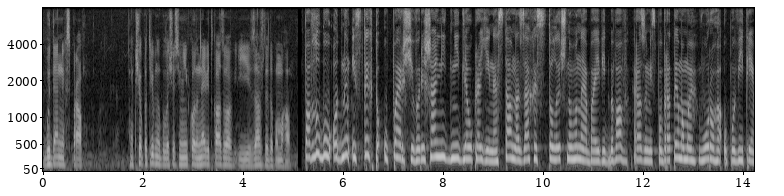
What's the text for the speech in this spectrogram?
буденних справ. Якщо потрібно було щось, він ніколи не відказував і завжди допомагав. Павло був одним із тих, хто у перші вирішальні дні для України став на захист столичного неба і відбивав разом із побратимами ворога у повітрі.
